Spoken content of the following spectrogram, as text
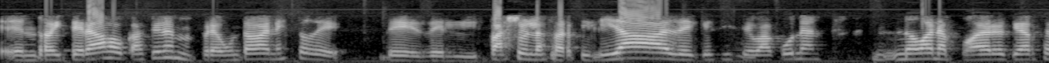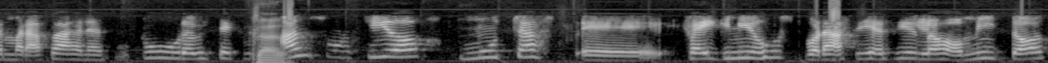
en reiteradas ocasiones me preguntaban esto de, del fallo en la fertilidad, de que si se vacunan no van a poder quedarse embarazadas en el futuro, ¿viste? Han surgido muchas eh, fake news, por así decirlo, o mitos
